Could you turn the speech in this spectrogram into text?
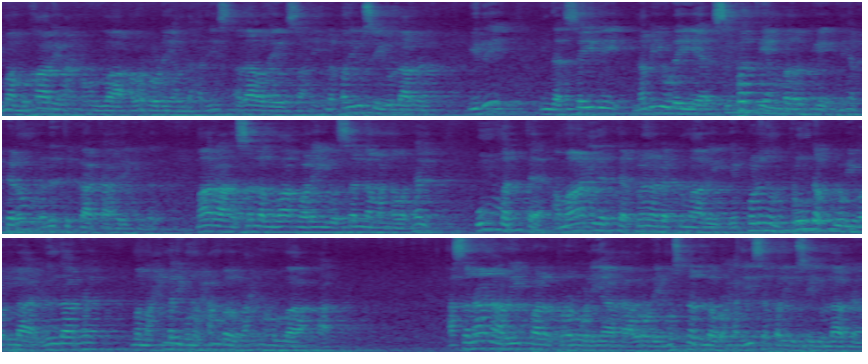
இமாம் புகாரி ரஹமுல்லா அவர்களுடைய அந்த ஹதீஸ் அதாவது சாஹிகளை பதிவு செய்துள்ளார்கள். இது இந்த செய்தி நபியுடைய சிபத் என்பதற்கு மிக பெரும் எடுத்துக்காட்டாக இருக்கின்றது. மாறாக சல்லல்லாஹு அலைஹி செல்லம் அன்னவர்கள் உம்மத்தை அமானிதத்தை பிணடக்குமாறு எப்பொழுதும் தூண்டக்கூடியவர்களாக இருந்தார்கள்? இமாம் அஹ்மதி குன் ஹம்பல் ரஹ்மஹுல்லா. ஹசனான அறிவிப்பாளர் தொடர் வழியாக அவருடைய முஸ்னதில் ஒரு ஹதீச பதிவு செய்துள்ளார்கள்.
